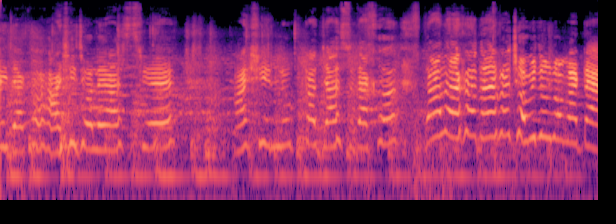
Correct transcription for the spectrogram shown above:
ওই দেখো হাসি চলে আসছে। হাসির লুকটা জাস্ট দেখো। দাদা দেখো দাদা করে ছবি তুলবো কটা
